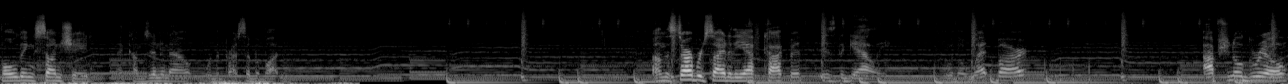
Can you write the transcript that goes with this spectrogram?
folding sunshade that comes in and out with the press of a button. On the starboard side of the aft cockpit is the galley with a wet bar, optional grill,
